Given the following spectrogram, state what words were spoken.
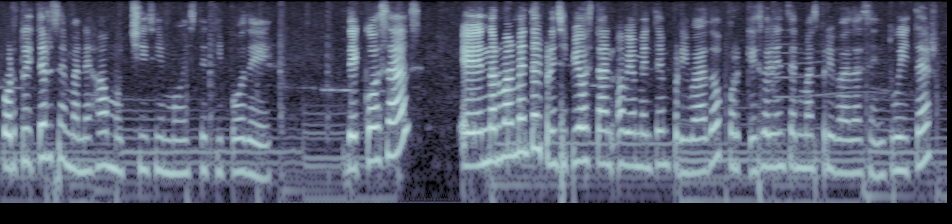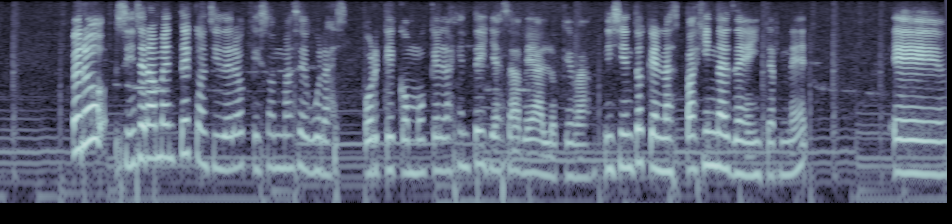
Por Twitter se maneja muchísimo este tipo de, de cosas. Eh, normalmente al principio están obviamente en privado porque suelen ser más privadas en Twitter. Pero sinceramente considero que son más seguras porque como que la gente ya sabe a lo que va. Y siento que en las páginas de internet eh,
